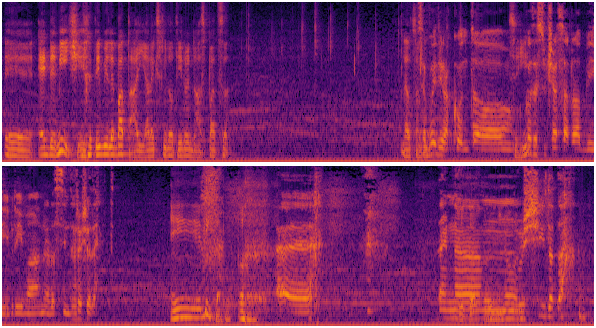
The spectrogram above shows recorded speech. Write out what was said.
e, e nemici di mille battaglie, Alex Pilotino e Naspaz. Se vuoi ti racconto sì. cosa è successo a Robby prima nello stint precedente. E dica tutto. eh, in um, uscita da...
